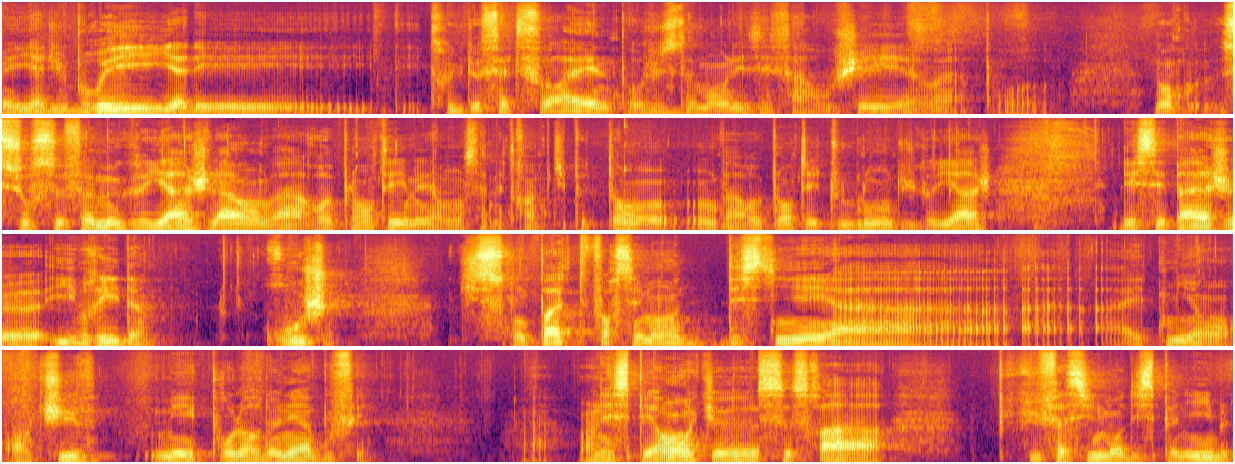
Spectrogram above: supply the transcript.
il y a du bruit, il y a des, trucs de fête foraine pour justement les effaroucher. Donc sur ce fameux grillage-là, on va replanter, mais bon, ça mettra un petit peu de temps, on va replanter tout le long du grillage des cépages hybrides rouges qui ne seront pas forcément destinés à, être mis en, cuve, mais pour leur donner à bouffer. En espérant que ce sera plus facilement disponible,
